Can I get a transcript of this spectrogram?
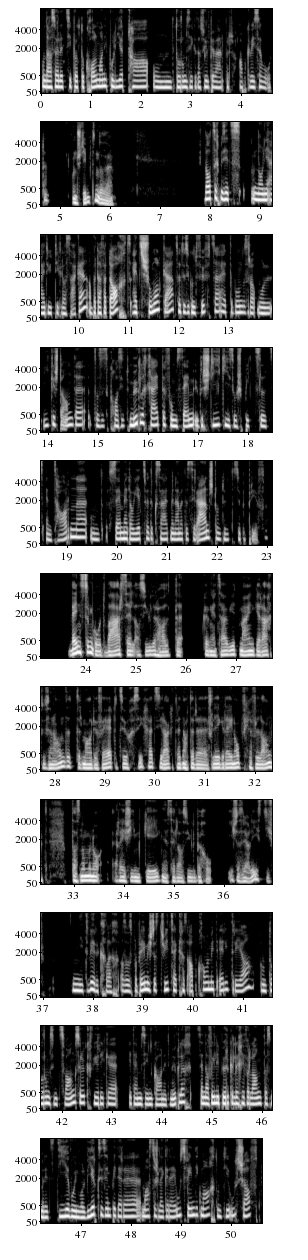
Und auch sollen sie Protokoll manipuliert haben und darum sind Asylbewerber abgewiesen worden. Und stimmt denn das auch? Lässt sich bis jetzt noch nicht eindeutig sagen, aber der Verdacht hat es schon mal gegeben. 2015 hat der Bundesrat mal eingestanden, dass es quasi die Möglichkeiten vom SEM übersteigen, so Spitzel zu enttarnen. Und SEM hat auch jetzt wieder gesagt, wir nehmen das sehr ernst und das überprüfen. Wenn es darum geht, wer soll Asyl erhalten, gehen jetzt auch die Meinungen recht auseinander. Der Mario Fehr, der Zürcher Sicherheitsdirektor, hat nach der äh, Schlägerei in Opfichen verlangt, dass nur noch Regimegegner Asyl bekommen Ist das realistisch? Nicht wirklich. Also das Problem ist, dass die Schweiz kein Abkommen mit Eritrea und darum sind Zwangsrückführungen in dem Sinn gar nicht möglich. Es haben auch viele Bürgerliche verlangt, dass man jetzt die, die involviert sind bei dieser Massenschlägerei, ausfindig macht und die ausschafft.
